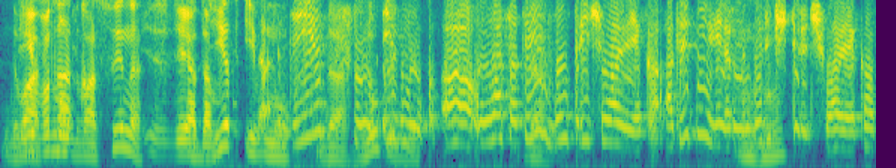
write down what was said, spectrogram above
два И отца, внук два сына, С дедом. дед и внук. Дед, Да, внук и и дед. внук. А у вас ответ Да. был три человека. Ответ неверный, Мгм. были четыре человека.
